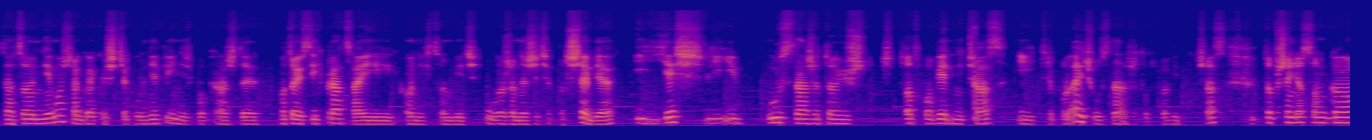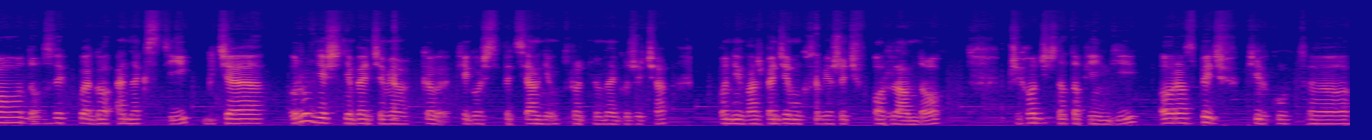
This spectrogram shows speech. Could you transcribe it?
za co nie można go jakoś szczególnie winić, bo każdy, bo to jest ich praca i oni chcą mieć ułożone życie pod siebie. I jeśli uzna, że to już odpowiedni czas i Triple H uzna, że to odpowiedni czas, to przeniosą go do zwykłego NXT, gdzie również nie będzie miał jak- jakiegoś specjalnie utrudnionego życia, ponieważ będzie mógł sobie żyć w Orlando, przychodzić na dopingi oraz być w kilku, e,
